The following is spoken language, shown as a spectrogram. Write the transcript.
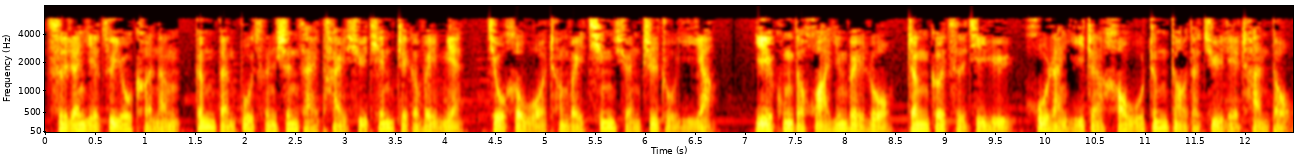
此人也最有可能根本不存身在太虚天这个位面，就和我成为清玄之主一样。夜空的话音未落，整个紫极域忽然一阵毫无征兆的剧烈颤抖。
